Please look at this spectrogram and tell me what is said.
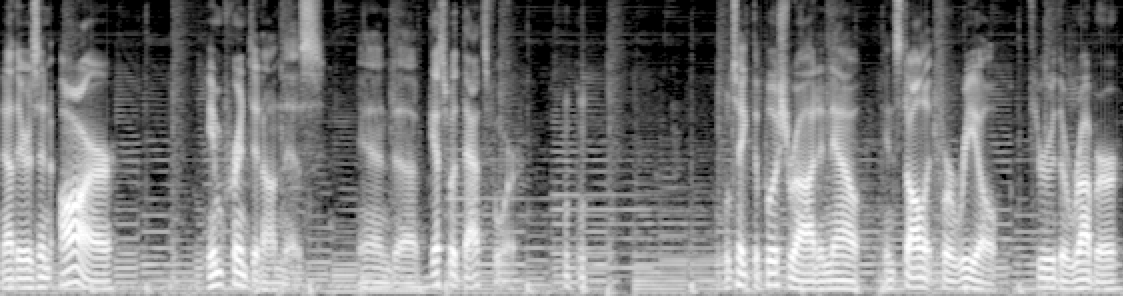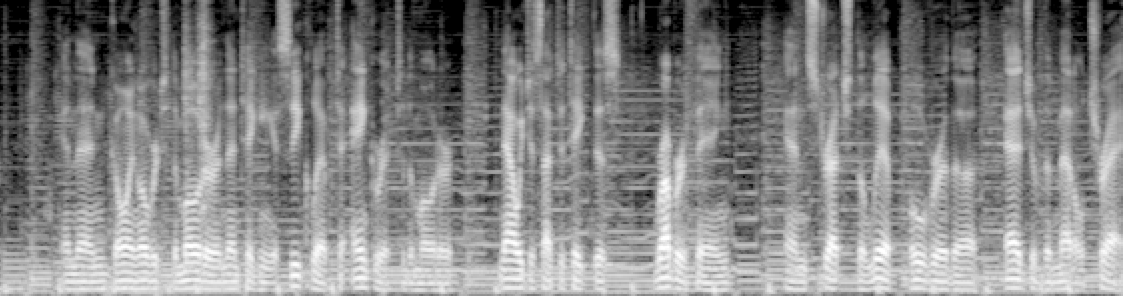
Now there's an R imprinted on this, and uh, guess what that's for? we'll take the push rod and now install it for real through the rubber and then going over to the motor and then taking a C-clip to anchor it to the motor. Now we just have to take this rubber thing and stretch the lip over the edge of the metal tray.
